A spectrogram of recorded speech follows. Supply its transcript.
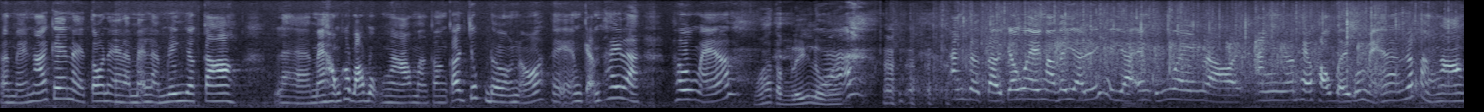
rồi mẹ nói cái này tô này là mẹ làm riêng cho con. Là mẹ không có bỏ bột ngọt mà còn có chút đường nữa. Thì em cảm thấy là thương mẹ lắm. Quá tâm lý luôn á. Dạ. ăn từ từ cho quen mà bây giờ riết thì giờ em cũng quen rồi. Ăn theo khẩu vị của mẹ rất là ngon.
